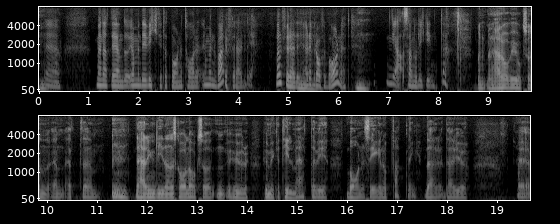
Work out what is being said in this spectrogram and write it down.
Mm. Eh, men att det ändå ja, men det är viktigt att barnet har ja, men Varför är det det? Varför är det det? Är det Mm. bra för barnet? Mm. Ja, sannolikt inte. Men, men här har vi ju också en, en, ett... ehm, det här är en glidande skala också. Hur, hur mycket tillmäter vi barnets egen uppfattning? Där, där ju eh,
